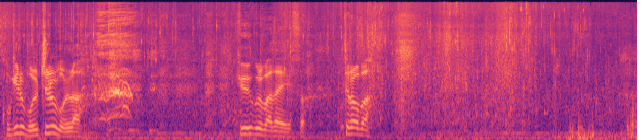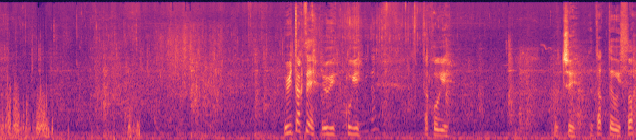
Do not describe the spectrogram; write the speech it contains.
고기를 몰 줄을 몰라. 교육을 받아야겠어. 들어봐. 여기 딱 대. 여기 고기. 딱 거기. 그렇지. 딱 대고 있어. 어.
